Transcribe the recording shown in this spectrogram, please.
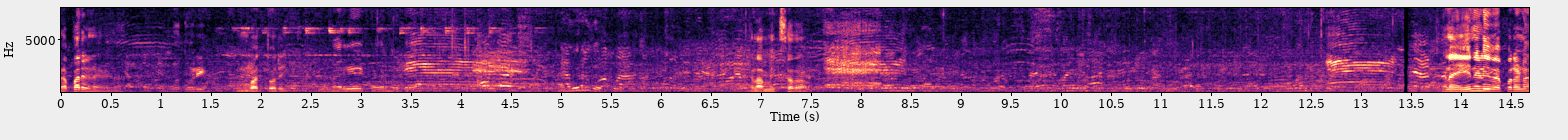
ವ್ಯಾಪಾರ ಏನು ಹೇಳಿದ ಒಂಬತ್ತು ತೊರಿ ಎಲ್ಲ ಮಿಕ್ಸ್ ಅದಾವ. ಅಣ್ಣ ಏನು ಹೇಳಿ ವ್ಯಾಪಾರ ಅಣ್ಣ?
